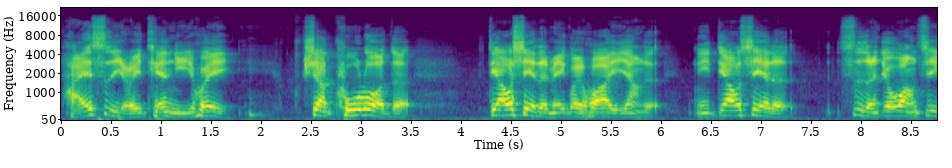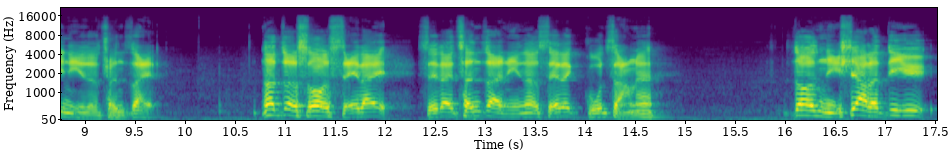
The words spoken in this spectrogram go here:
还是有一天你会像枯落的凋谢的玫瑰花一样的，你凋谢了，世人就忘记你的存在。那这时候谁来谁来称赞你呢？谁来鼓掌呢？说你下了地狱，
